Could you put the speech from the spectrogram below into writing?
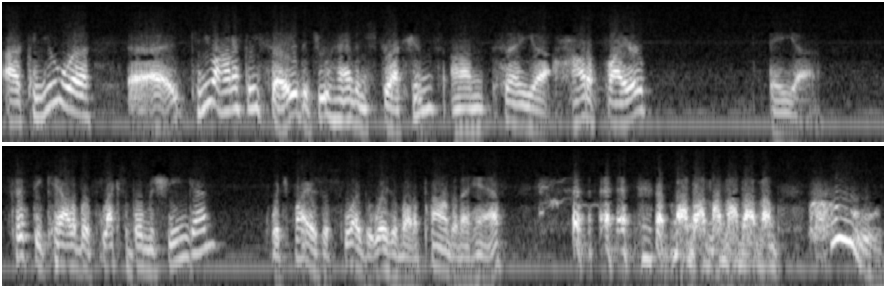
uh, can you? Uh, can you honestly say that you had instructions on, say, how to fire a uh, 50 caliber flexible machine gun, which fires a slug that weighs about a pound and a half. Whew.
